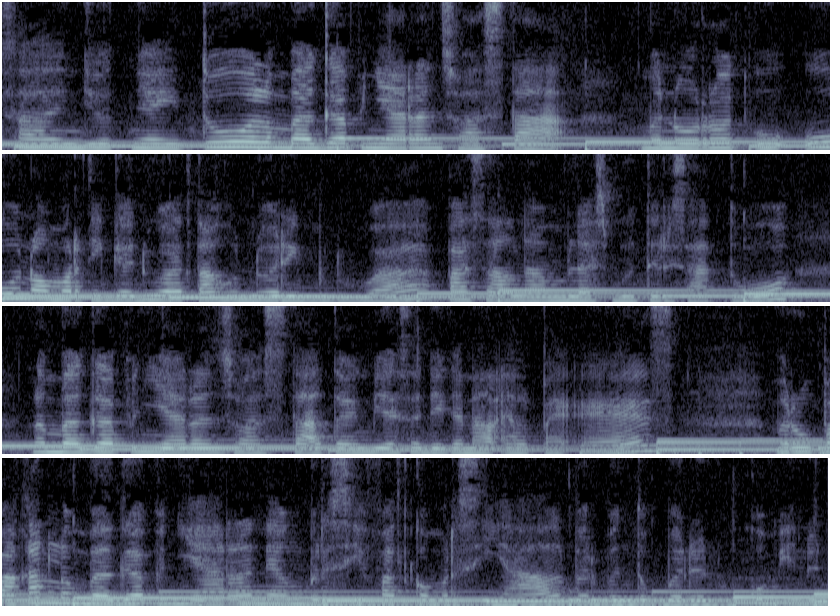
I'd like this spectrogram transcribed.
Selanjutnya itu lembaga penyiaran swasta. Menurut UU nomor 32 tahun 2002 pasal 16 butir 1, lembaga penyiaran swasta atau yang biasa dikenal LPS merupakan lembaga penyiaran yang bersifat komersial berbentuk badan hukum Indonesia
